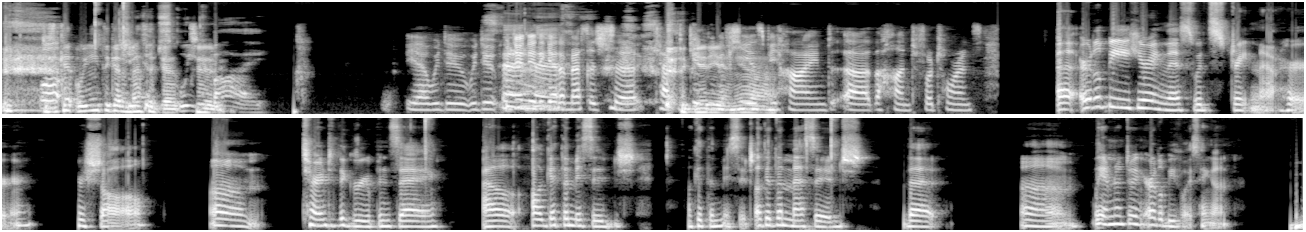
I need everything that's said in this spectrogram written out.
Just get, we need to get a she message out squeak to. by. Yeah, we do. We do. We do need to get a message to Captain To Gideon if he Gideon, is yeah. behind uh, the hunt for Torrance. Uh, Ertleby, hearing this, would straighten out her her shawl, um, turn to the group and say, "I'll I'll get the message. I'll get the message. I'll get the message that." Um, wait, I'm not doing Ertleby voice. Hang on.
